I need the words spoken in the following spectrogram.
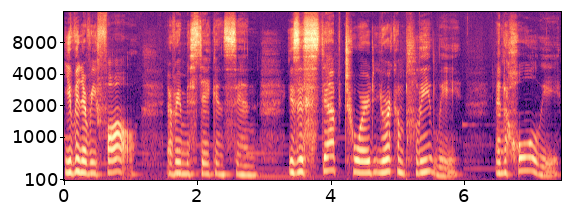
even every fall, every mistake and sin is a step toward your completely and wholly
